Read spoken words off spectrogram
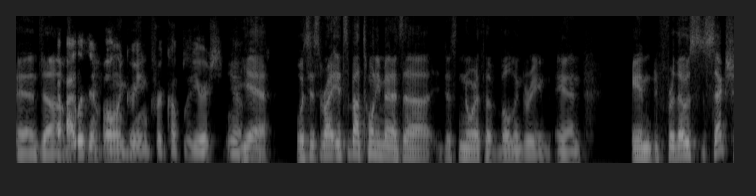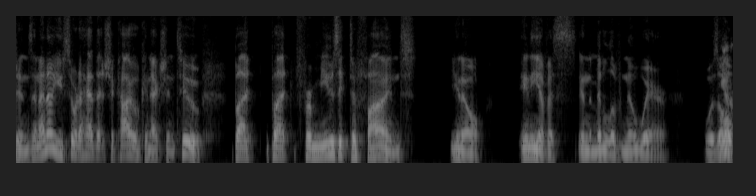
And um, I lived in Bowling Green for a couple of years. Yeah. Yeah. Well, it's just right. It's about 20 minutes uh just north of Bowling Green. And and for those sections, and I know you sort of had that Chicago connection too, but but for music to find, you know, any of us in the middle of nowhere was yeah.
